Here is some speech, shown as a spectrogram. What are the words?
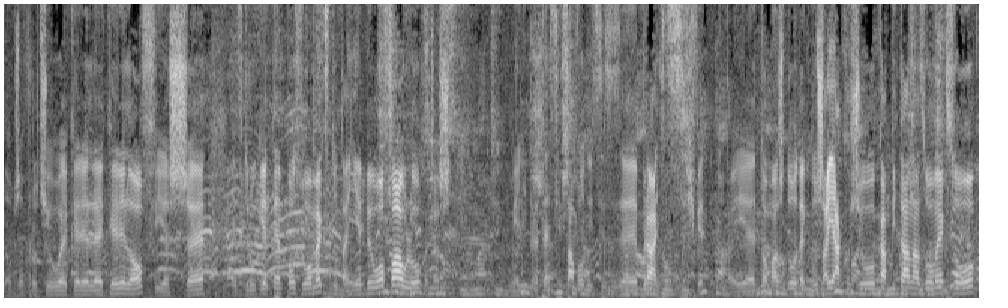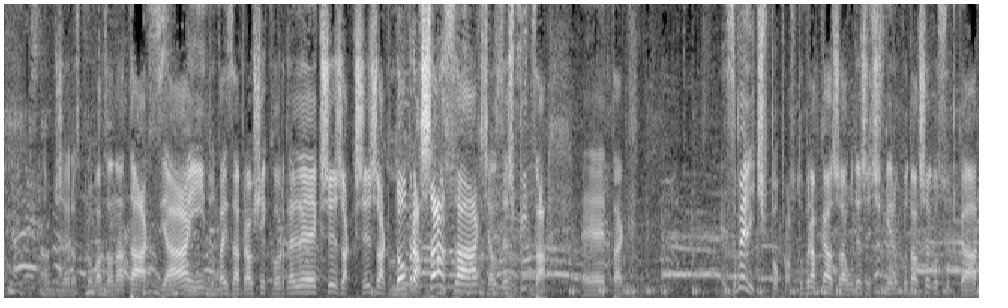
Dobrze wrócił e, Kyryl Kyrylow. Jeszcze w drugie tempo Złomek. Tutaj nie było faulu, chociaż mieli pretensje zawodnicy z e, Branic. Świetnie tutaj e, Tomasz Dudek. Duża jakość u kapitana Złomeksu. Dobrze rozprowadzona ta akcja i tutaj zabrał się Kornel Krzyżak. Krzyżak, dobra szansa! Chciał ze szpica. E, tak zmylić po prostu bramkarza, uderzyć w kierunku dalszego słupka.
